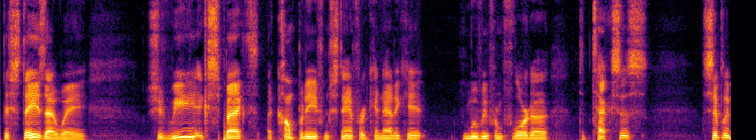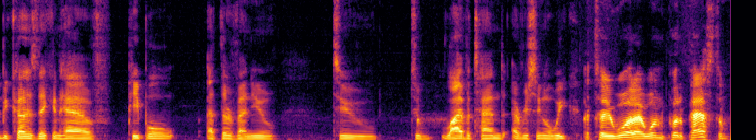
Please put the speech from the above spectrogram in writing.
If it stays that way, should we expect a company from Stamford, Connecticut, moving from Florida to Texas, simply because they can have people at their venue to to live attend every single week? I tell you what, I wouldn't put it past them.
